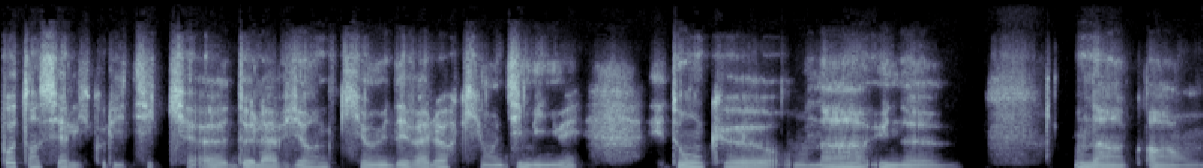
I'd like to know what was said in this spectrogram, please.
potentiel glycolytique de la viande qui ont eu des valeurs qui ont diminué. Et donc on a une, on a un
